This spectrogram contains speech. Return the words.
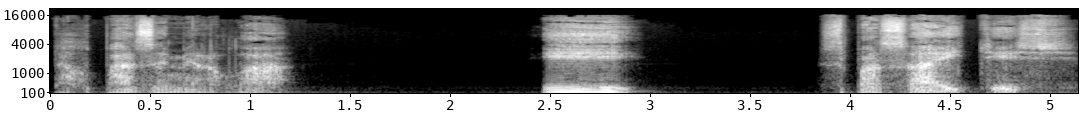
Толпа замерла. «И спасайтесь».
